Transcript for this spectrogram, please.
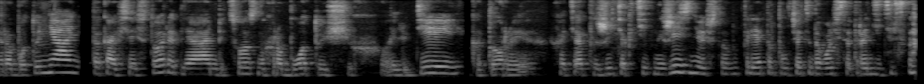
работу нянь. Такая вся история для амбициозных работающих людей, которые хотят жить активной жизнью, чтобы при этом получать удовольствие от родительства.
